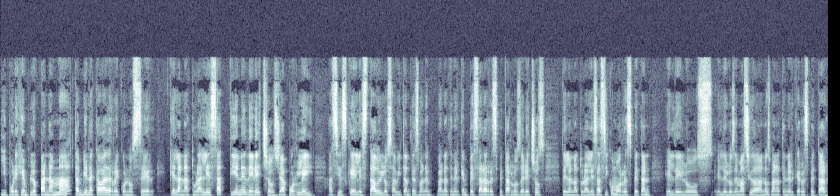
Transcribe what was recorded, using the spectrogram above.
Y por ejemplo, Panamá también acaba de reconocer que la naturaleza tiene derechos ya por ley. Así es que el Estado y los habitantes van a, van a tener que empezar a respetar los derechos de la naturaleza, así como respetan el de los, el de los demás ciudadanos, van a tener que respetar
